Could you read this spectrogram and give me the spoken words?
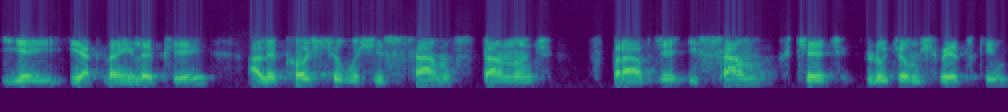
jej jak najlepiej, ale Kościół musi sam stanąć w prawdzie i sam chcieć ludziom świeckim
